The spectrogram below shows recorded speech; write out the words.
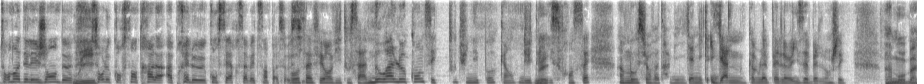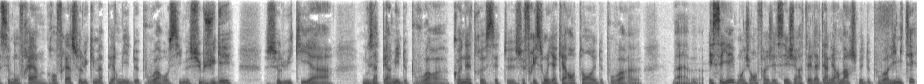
tournoi des légendes Oui. sur le cours central après le concert. Ça va être sympa, ça aussi. Bon, ça fait envie tout ça. Noah Lecomte, c'est toute une époque hein, du tennis français. Un mot sur votre ami Yannick, Yann, comme l'appelle euh, Isabelle Langer. Un mot, bah, c'est mon frère, grand frère, celui qui m'a permis de pouvoir aussi me subjuguer, celui qui a, nous a permis de pouvoir euh, connaître cette, ce frisson il y a 40 ans et de pouvoir euh, bah, euh, essayer. Moi, j'ai enfin j'ai essayé, j'ai raté la dernière marche, mais de pouvoir l'imiter.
